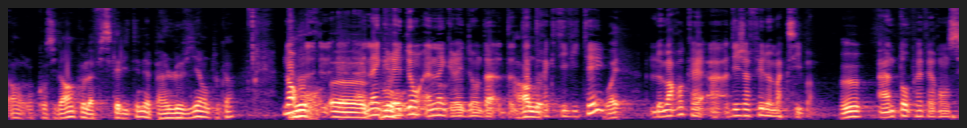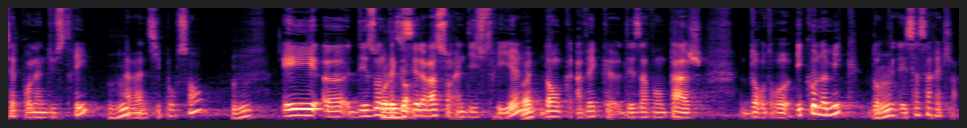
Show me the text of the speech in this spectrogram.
en considérant que la fiscalité n'est pas un levier, en tout cas Non, euh, l'ingrédient ingrédient d'attractivité, le Maroc a, déjà fait le maximum. Hum. Un taux préférentiel pour l'industrie hum. à 26%, hum. et euh, des zones d'accélération industrielle, donc avec des avantages d'ordre économique, donc, et ça s'arrête là.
